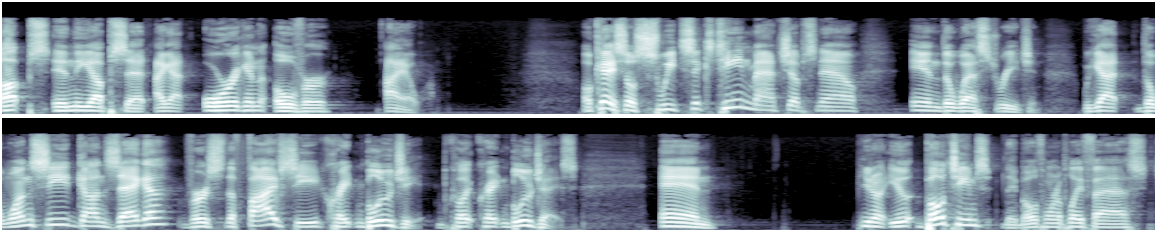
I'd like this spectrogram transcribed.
ups in the upset. I got Oregon over Iowa. Okay, so Sweet 16 matchups now in the West region. We got the one seed Gonzaga versus the five seed Creighton Blue, Jay, Creighton Blue Jays. And, you know, both teams, they both want to play fast.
